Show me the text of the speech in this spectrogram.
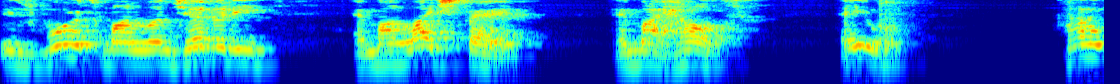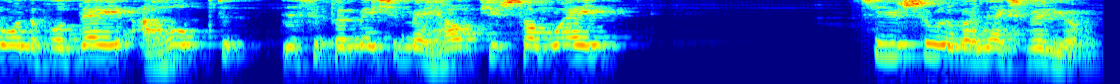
is worth my longevity and my lifespan and my health. Anyway, have a wonderful day. I hope this information may help you some way. See you soon in my next video.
